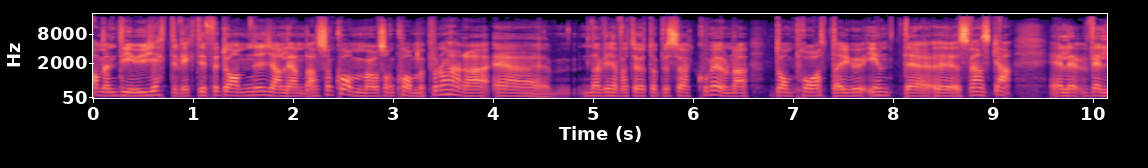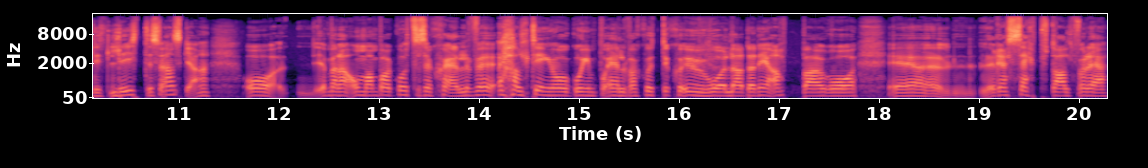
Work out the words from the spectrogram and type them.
Ja, men det är ju jätteviktigt för de nyanlända som kommer och som kommer på de här, eh, när vi har varit ute och besökt kommunerna, de pratar ju inte eh, svenska eller väldigt lite svenska. Och jag menar, om man bara går till sig själv, allting och går in på 1177 och laddar ner appar och eh, recept och allt vad det är,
